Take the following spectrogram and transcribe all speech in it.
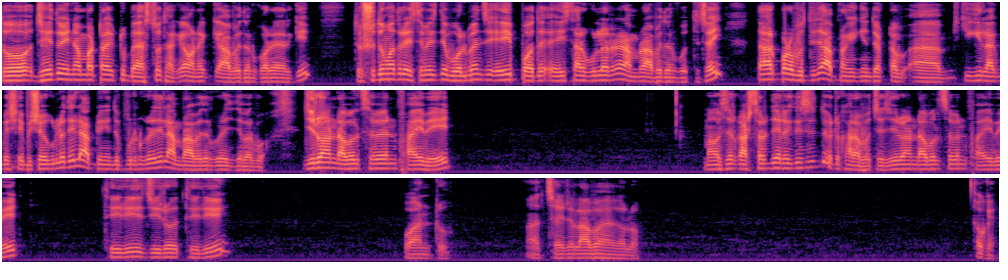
তো যেহেতু এই নাম্বারটা একটু ব্যস্ত থাকে অনেকে আবেদন করে আর কি তো শুধুমাত্র এস এম এস দিয়ে বলবেন যে, এই পদে, এই সার্কুলারের আমরা আবেদন করতে চাই। তার পরবর্তীতে আপনাকে কিন্তু একটা কী, কি লাগবে সেই বিষয়গুলো দিলে আপনি কিন্তু পূরণ করে দিলে আমরা আবেদন করে দিতে পারব। Zero one double seven five eight মাউসের কাটসার দিয়ে লিখতেছি তো, একটু খারাপ হচ্ছে। Zero one double seven five eight three zero three one two আচ্ছা এটা লাভ হয়ে গেল। Okay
